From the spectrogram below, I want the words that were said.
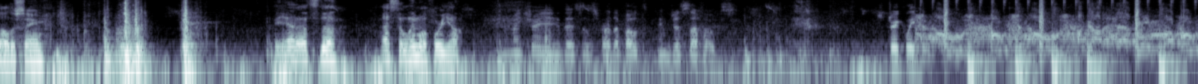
all the same. But yeah, that's the that's the limo for y'all. Make sure you, this is for the boat and just the hose. Strictly boats and hoes. I gotta have me my boats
